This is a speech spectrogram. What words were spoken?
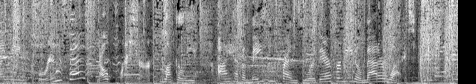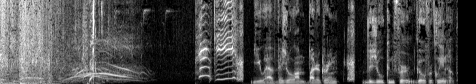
I mean princess? No pressure. Luckily, I have amazing friends who are there for me no matter what. You have visual on buttercream? Visual confirmed. Go for cleanup.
